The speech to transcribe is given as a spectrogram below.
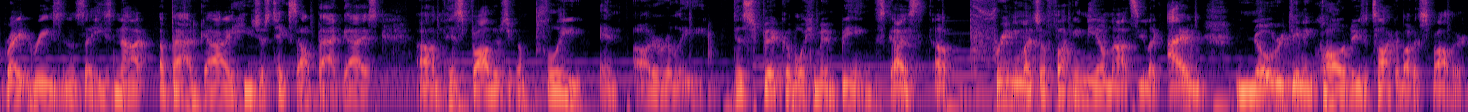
right reasons, that he's not a bad guy, he just takes out bad guys. Um, his father's a complete and utterly despicable human being. This guy's pretty much a fucking neo-Nazi. Like I have no redeeming qualities to talk about his father,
